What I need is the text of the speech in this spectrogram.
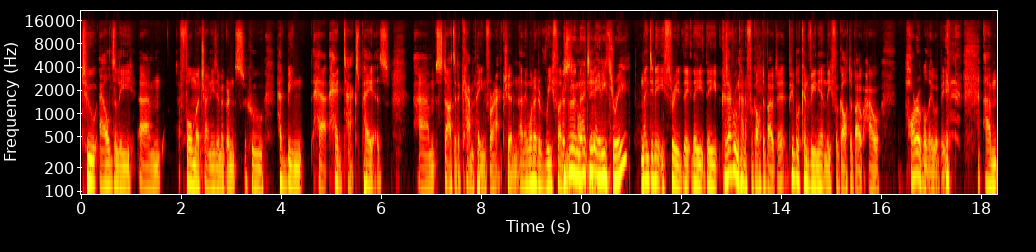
two elderly um, former Chinese immigrants who had been head tax payers um, started a campaign for action, and they wanted a refund. This is in 1983. 1983. They they they because everyone kind of forgot about it. People conveniently forgot about how horrible they were being, um,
